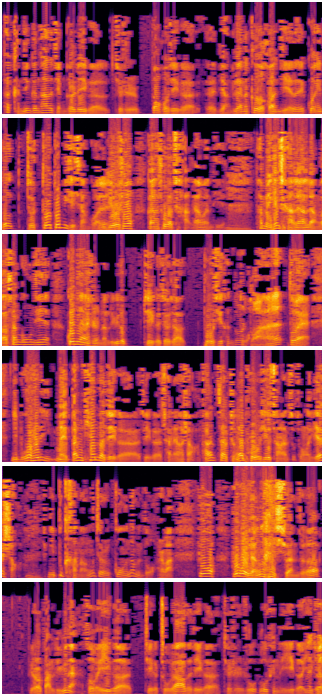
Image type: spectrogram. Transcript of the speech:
它肯定跟它的整个这个就是包括这个呃养殖链的各个环节的关系都就都都密切相关。你比如说刚才说到产量问题，嗯，它每天产量两到三公斤，关键是呢驴的这个就叫。哺乳期很短，对你不过是每半天的这个这个产量少，它在整个哺乳期产量总量也少，嗯，你不可能就是供应那么多，是吧？如果如果人类选择，比如把驴奶作为一个这个主要的这个就是乳乳品的一个一个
